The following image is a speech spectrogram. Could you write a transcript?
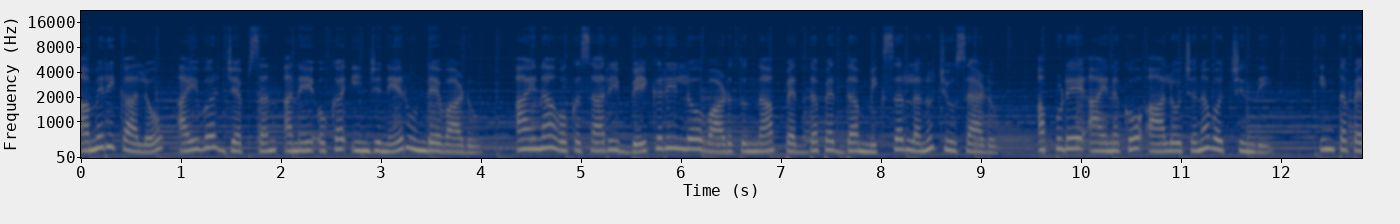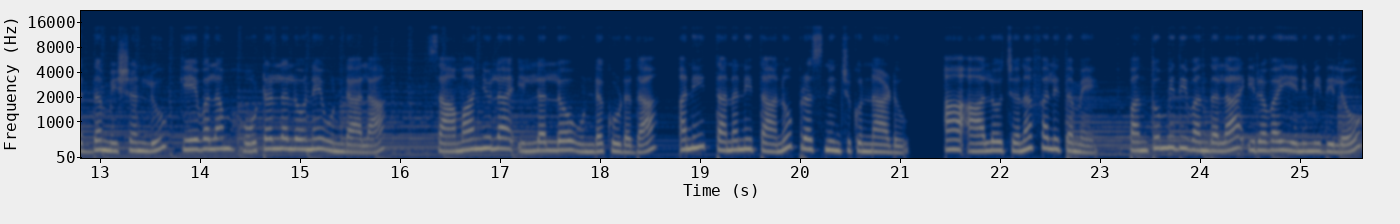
అమెరికాలో ఐవర్ జెప్సన్ అనే ఒక ఇంజనీర్ ఉండేవాడు. ఆయన ఒకసారి బేకరీల్లో వాడుతున్న పెద్ద పెద్ద మిక్సర్లను చూశాడు. అప్పుడే ఆయనకో ఆలోచన వచ్చింది. ఇంత పెద్ద మిషన్లు కేవలం హోటళ్ళలోనే ఉండాలా? సామాన్యుల ఇళ్ళల్లో ఉండకూడదా? అని తనని తాను ప్రశ్నించుకున్నాడు. ఆ ఆలోచన ఫలితమే. పంతొమ్మిది వందల ఇరవై ఎనిమిదిలో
